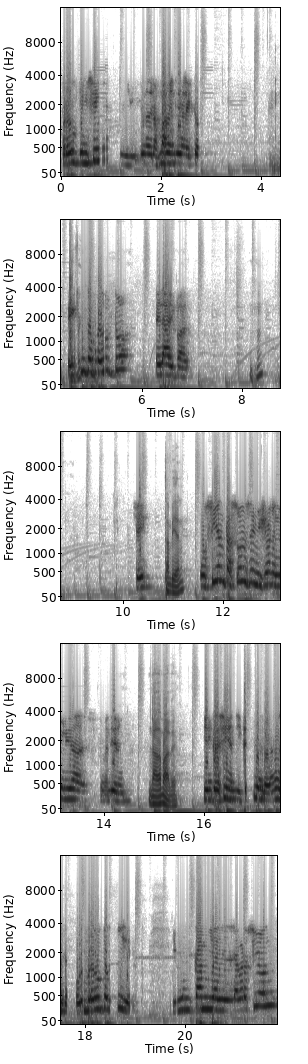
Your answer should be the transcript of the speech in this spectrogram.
producto insignia y uno de los más vendidos en la historia. El Perfecto. quinto producto, el iPad. Ujú. ¿sí? También. 211 millones de unidades se vendieron. Nada mal, ¿eh? siguen creciendo y creciendo, obviamente, por un producto que sigue. Si bien cambia la versión,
